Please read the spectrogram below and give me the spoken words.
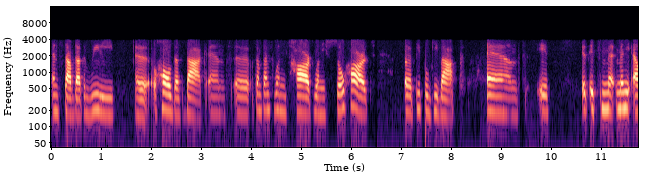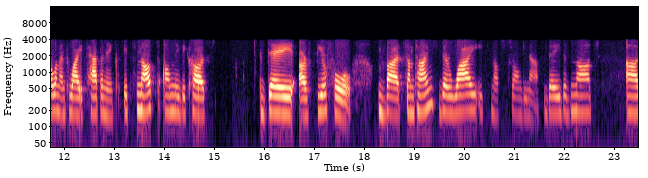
and stuff that really uh, hold us back. And uh, sometimes when it's hard, when it's so hard, uh, people give up, and it's it, it's ma- many elements why it's happening. It's not only because they are fearful but sometimes their why is not strong enough. They did not uh,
